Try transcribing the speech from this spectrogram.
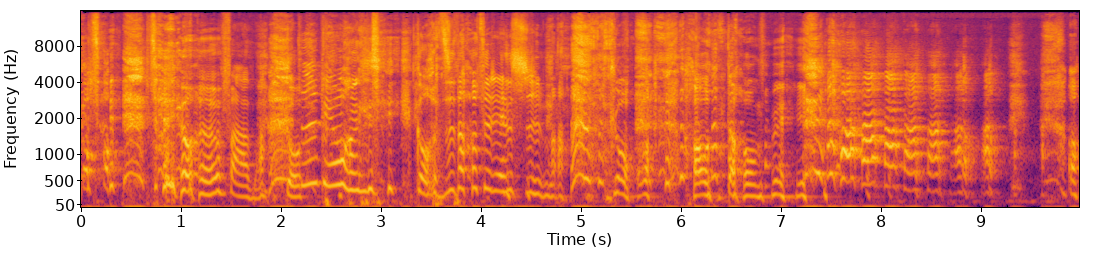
这有合法吗？狗这是天王星，狗知道这件事吗？狗好倒霉。哦，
